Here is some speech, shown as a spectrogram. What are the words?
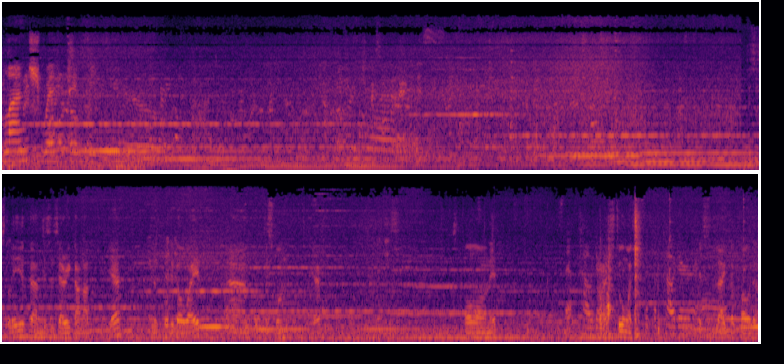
Lunch with a view. This is leaf and this is areca nut. Yeah, just put it away and put this one. Yeah, all on it. That powder. Oh, it's too much. That's a powder. It's uh, like a powder,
